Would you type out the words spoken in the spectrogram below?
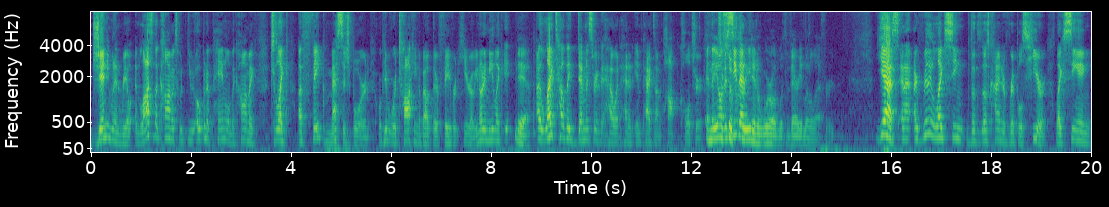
genuine and real. And lots of the comics would you would open a panel in the comic to like a fake message board where people were talking about their favorite hero. You know what I mean? Like it, Yeah. I liked how they demonstrated how it had an impact on pop culture. And they So to also see that- created a world with very little effort. Yes, and I, I really liked seeing those, those kind of ripples here, like seeing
